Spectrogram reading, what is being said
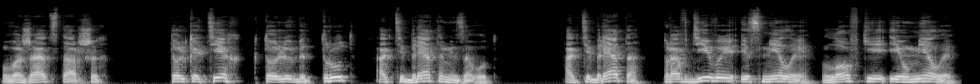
уважают старших. Только тех, кто любит труд, октябрятами зовут. Октябрята – правдивые и смелые, ловкие и умелые.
